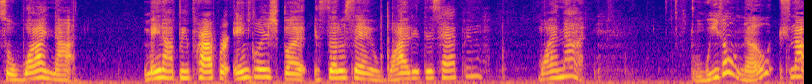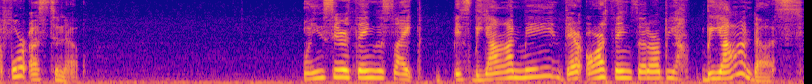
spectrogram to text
So why not? May not be proper English, but instead of saying why did this happen, why not? We don't know. It's not for us to know. When you see things it's like it's beyond me. There are things that are be- beyond us.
